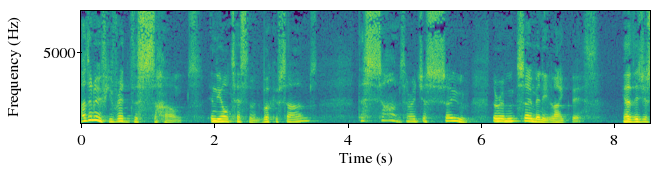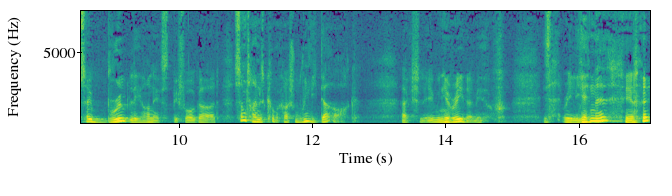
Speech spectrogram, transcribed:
I don't know if you've read the Psalms in the Old Testament, the book of Psalms. The Psalms, are just so, there are so many like this. You know, they're just so brutally honest before God. Sometimes come across really dark, actually, when you read them. You is that really in there? You know?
